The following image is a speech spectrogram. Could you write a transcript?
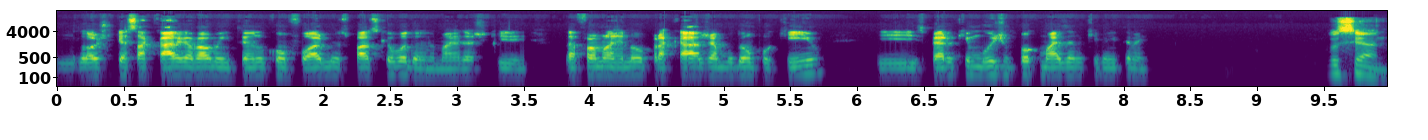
E lógico que essa carga vai aumentando conforme os passos que eu vou dando, mas acho que da Fórmula Renault para cá já mudou um pouquinho e espero que mude um pouco mais ano que vem também. Luciano.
